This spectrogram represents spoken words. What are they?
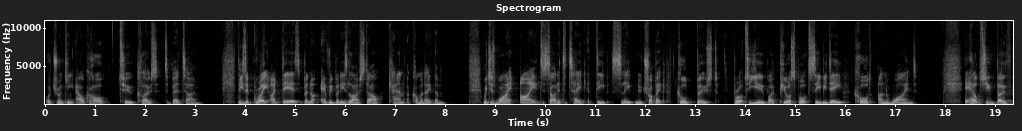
or drinking alcohol too close to bedtime. These are great ideas, but not everybody's lifestyle can accommodate them. Which is why I decided to take a deep sleep nootropic called Boost, brought to you by Pure Sports CBD called Unwind. It helps you both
